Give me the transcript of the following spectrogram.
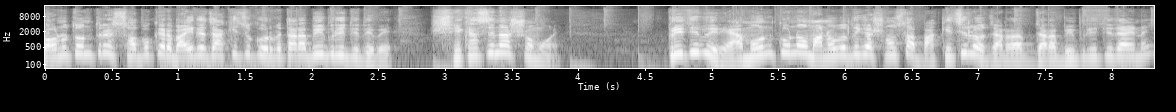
গণতন্ত্রের সবকের বাইরে যা কিছু করবে, তারা বিবৃতি দেবে। শেখ হাসিনার সময় পৃথিবীর এমন কোনো মানবাধিকার সংস্থা বাকি ছিল যারা যারা বিবৃতি দেয় নাই?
